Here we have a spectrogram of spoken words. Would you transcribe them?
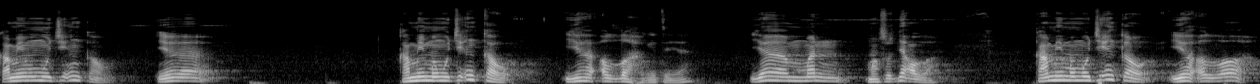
Kami memuji engkau. Ya kami memuji engkau. Ya Allah gitu ya. Ya man maksudnya Allah kami memuji engkau, ya Allah.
